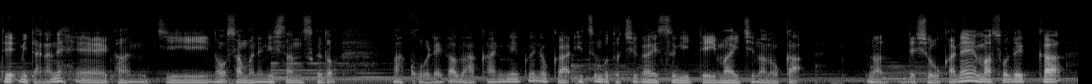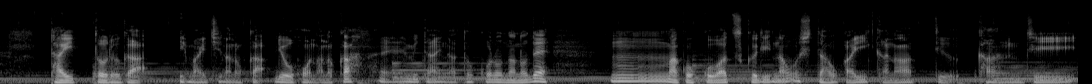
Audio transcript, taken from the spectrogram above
てみたいなね、えー、感じのサムネにしたんですけどまあ、これが分かりにくいのかいつもと違いすぎていまいちなのかなんでしょうかね。まあそれかタイトルがいまいちなのか両方なのか、えー、みたいなところなのでうんまあここは作り直した方がいいかなっていう感じ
